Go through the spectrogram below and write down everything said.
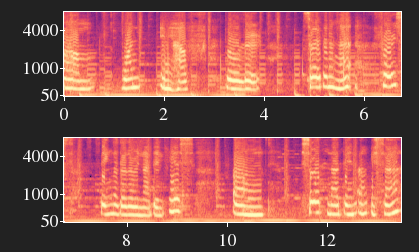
um, one and a half roller. So, ito na nga. First thing na gagawin natin is um, suot natin ang isa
